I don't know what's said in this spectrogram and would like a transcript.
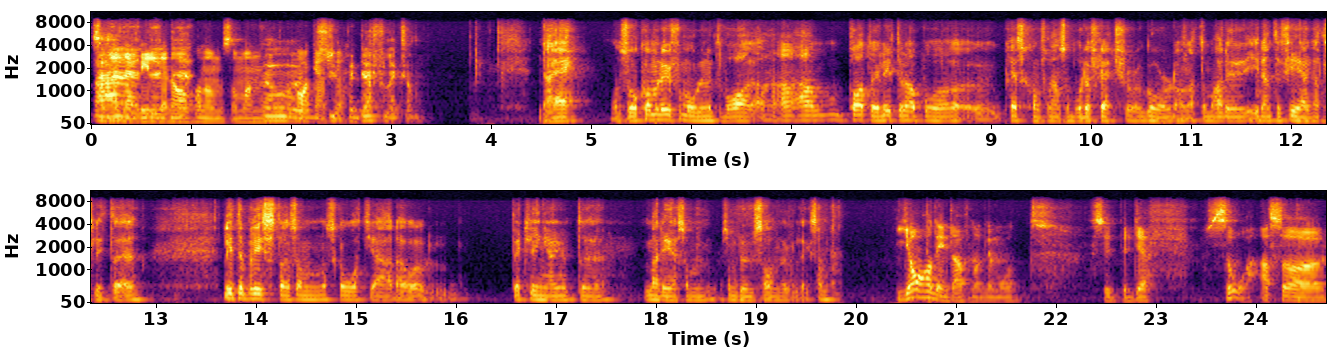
Som är Nej, den bilden det- av honom som man jo har kanske. Superdeff liksom. Nej, och så kommer det ju förmodligen inte vara. Han, han pratade ju lite där på presskonferensen, både Fletcher och Gordon, att de hade identifierat lite, lite brister som de ska åtgärda. Och det klingar ju inte med det som, som du sa nu. Liksom. Jag hade inte haft något emot Superdef så. Alltså.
